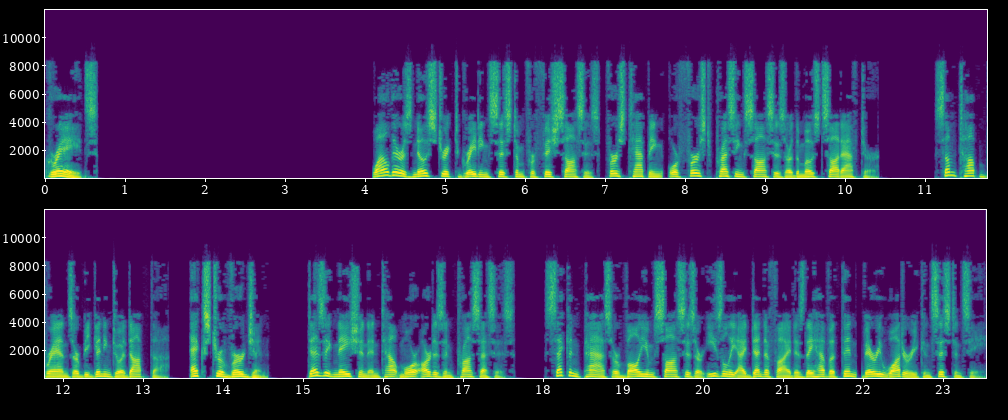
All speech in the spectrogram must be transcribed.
Grades While there is no strict grading system for fish sauces, first tapping, or first pressing sauces are the most sought after. Some top brands are beginning to adopt the «extra virgin» designation and tout more artisan processes. Second pass or volume sauces are easily identified as they have a thin, very watery consistency.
